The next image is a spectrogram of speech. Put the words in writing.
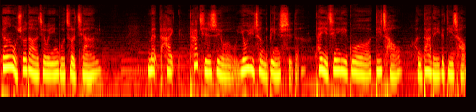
刚刚我说到的这位英国作家，Matt Haig，他其实是有忧郁症的病史的，他也经历过低潮，很大的一个低潮。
